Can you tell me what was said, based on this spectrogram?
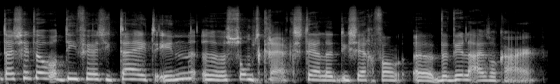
daar zit wel wat diversiteit in. Eh, soms krijg ik stellen die zeggen van eh, we willen uit elkaar.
